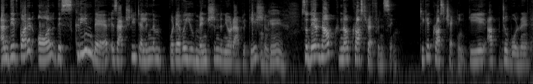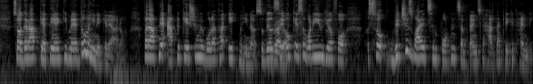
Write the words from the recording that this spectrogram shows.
And they've got it all. This screen there is actually telling them whatever you mentioned in your application. Okay. So they're now now cross referencing. ठीक है क्रॉस चेकिंग कि ये आप जो बोल रहे हैं सो so, अगर आप कहते हैं कि मैं दो महीने के लिए आ रहा हूँ पर आपने एप्लीकेशन में बोला था एक महीना सो दिल से Right. Okay so what are you here for so which is why it's important sometimes to have that ticket handy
